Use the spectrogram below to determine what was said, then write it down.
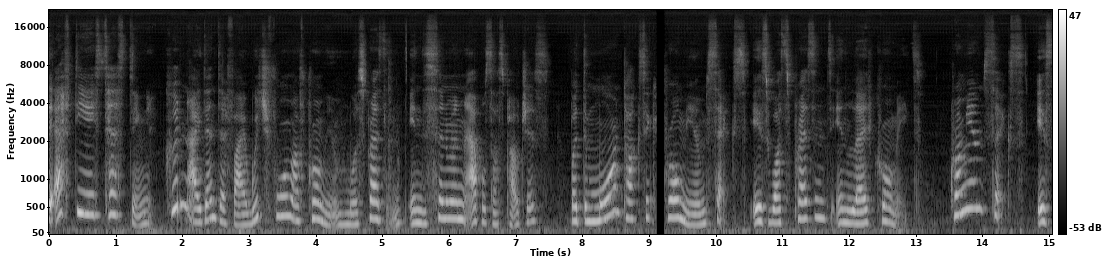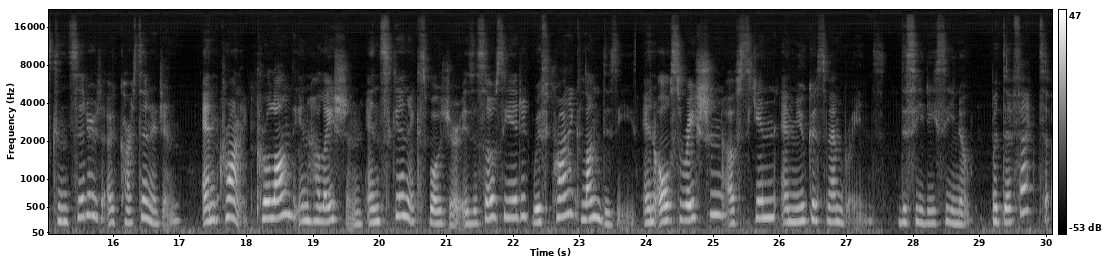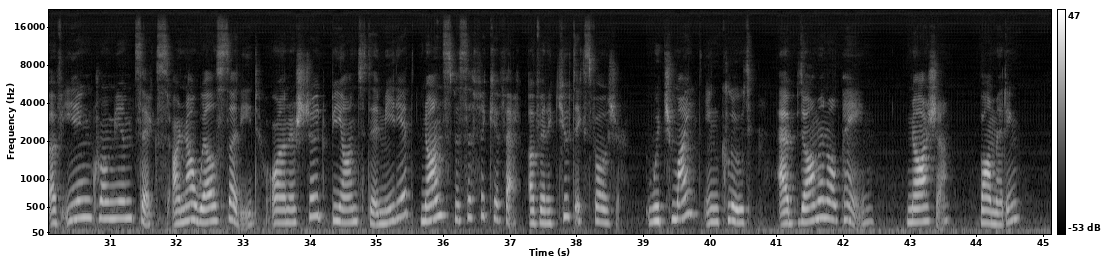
The FDA's testing couldn't identify which form of chromium was present in the cinnamon applesauce pouches, but the more toxic chromium 6 is what's present in lead chromate. Chromium 6 is considered a carcinogen, and chronic, prolonged inhalation and skin exposure is associated with chronic lung disease and ulceration of skin and mucous membranes, the CDC note. But the effects of eating chromium 6 are not well studied or understood beyond the immediate, non specific effect of an acute exposure, which might include abdominal pain, nausea, vomiting,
